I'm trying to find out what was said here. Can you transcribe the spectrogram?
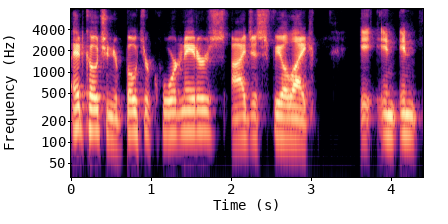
head coach and your both your coordinators, I just feel like in in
